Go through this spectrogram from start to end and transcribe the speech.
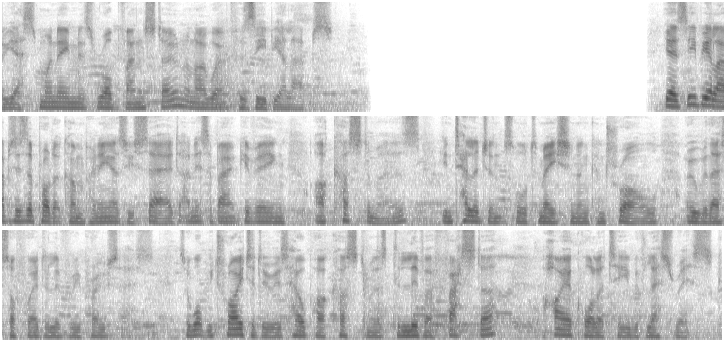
yes, my name is Rob Vanstone and I work for XebiaLabs. Yeah, XebiaLabs is a product company, as you said, and it's about giving our customers intelligence, automation, and control over their software delivery process. So, what we try to do is help our customers deliver faster, higher quality, with less risk.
